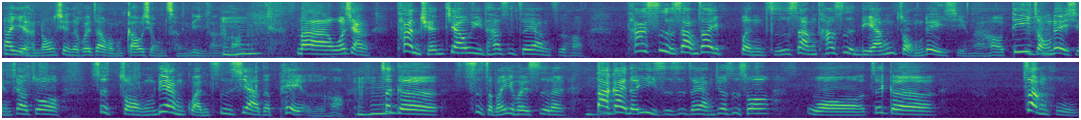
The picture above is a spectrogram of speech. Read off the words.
那也很荣幸的会在我们高雄成立了哈。那我想碳权交易它是这样子哈，它事实上在本质上它是两种类型啊哈，第一种类型叫做。是总量管制下的配额哈，这个是怎么一回事呢？大概的意思是这样，就是说我这个政府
